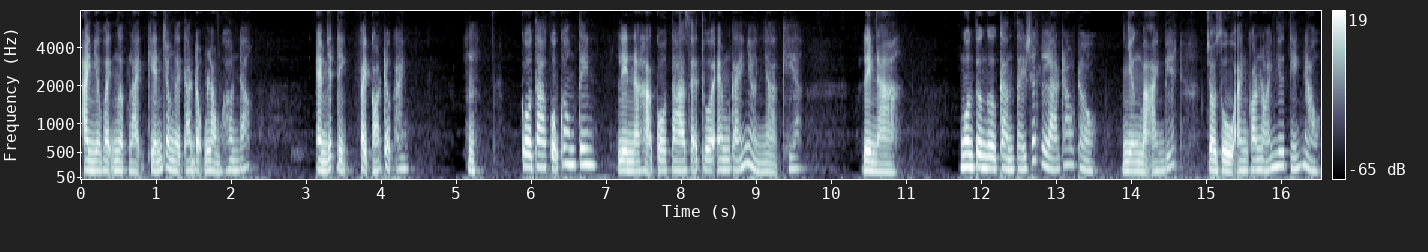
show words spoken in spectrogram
Anh như vậy ngược lại khiến cho người ta động lòng hơn đó. Em nhất định phải có được anh. cô ta cũng không tin Lena hạ cô ta sẽ thua em gái nhỏ nhà kia. Lena, ngôn từ ngữ cảm thấy rất là đau đầu. Nhưng mà anh biết, cho dù anh có nói như thế nào,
